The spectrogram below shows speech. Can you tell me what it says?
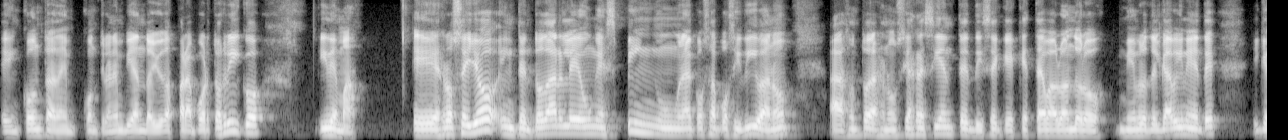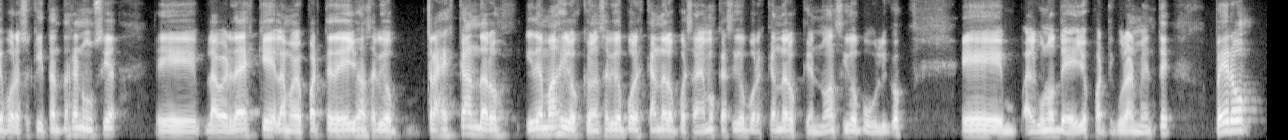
en contra de continuar enviando ayudas para Puerto Rico y demás. Eh, intentó darle un spin, una cosa positiva, ¿no? Asunto de las renuncias recientes. Dice que que está evaluando los miembros del gabinete y que por eso es que hay tantas renuncias. Eh, la verdad es que la mayor parte de ellos han salido tras escándalos y demás, y los que no han salido por escándalos, pues sabemos que ha sido por escándalos que no han sido públicos, eh, algunos de ellos particularmente. Pero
